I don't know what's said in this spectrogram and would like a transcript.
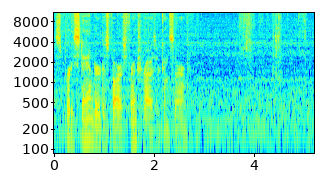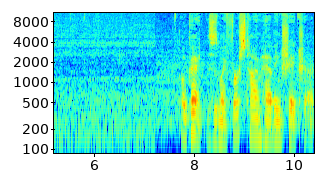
It's pretty standard as far as french fries are concerned. Okay, this is my first time having Shake Shack.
